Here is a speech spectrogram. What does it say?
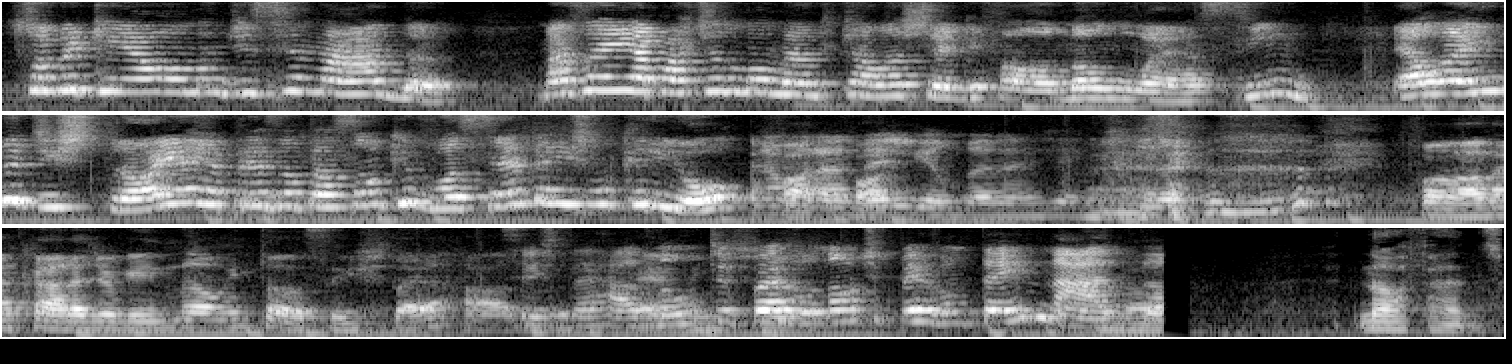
sobre quem ela não disse nada. Mas aí, a partir do momento que ela chega e fala, não, não é assim, ela ainda destrói a representação que você mesmo criou. A namorada fala. é linda, né, gente? Falar na cara de alguém, não, então, você está errado. Você está errado. É, não, te mentira. não te perguntei nada. No offense,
